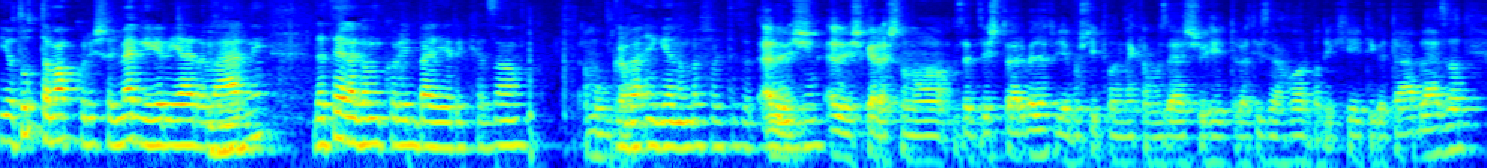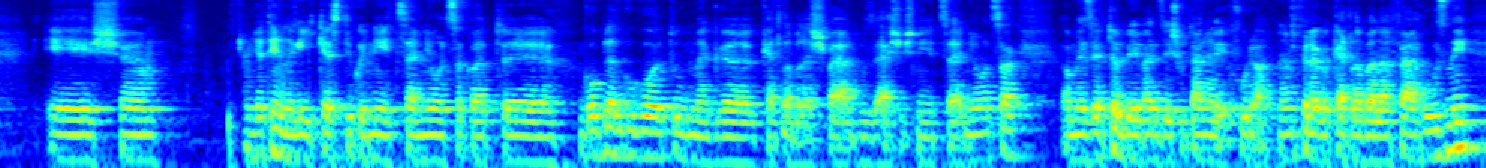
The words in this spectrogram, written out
jó, tudtam akkor is, hogy megéri erre Mhm. várni, de tényleg amikor így beérik ez a, A munka. be, igen, a befektetett Elő is, elő is kerestem az edzéstervedet, ugye most itt van nekem az első héttől a 13. hétig a táblázat, és ugye tényleg így kezdtük, hogy 4x8-akat uh, goblet googoltunk, meg kettlebelles felhúzás is 4x8-ak, ami azért több év edzés után elég fura, nem? Főleg a kettlebellel felhúzni,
